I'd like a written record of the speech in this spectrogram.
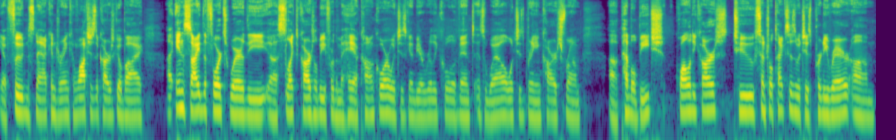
you know food and snack and drink and watch as the cars go by. Uh, inside the forts, where the uh, select cars will be for the Mexia Concours, which is going to be a really cool event as well, which is bringing cars from uh, Pebble Beach quality cars to Central Texas, which is pretty rare. Um,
